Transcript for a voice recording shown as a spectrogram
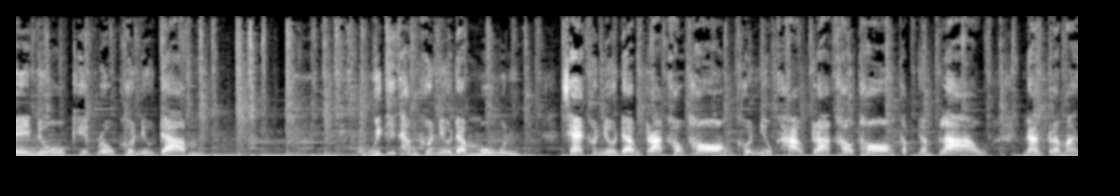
เมนูเค้กโรลข้าวเหนียวดำ วิธีทำข้าวเหนียวดำมูล แช่ข้าวเหนียวดำตราข้าวทองข้าวเหนียวขาวตราข้าวทองกับน้ำเปล่า นานประมาณ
